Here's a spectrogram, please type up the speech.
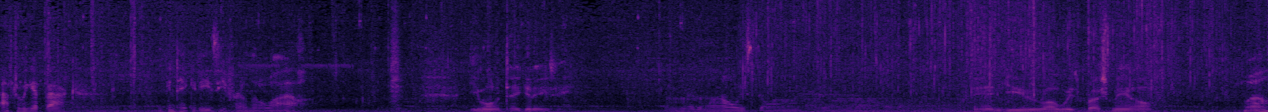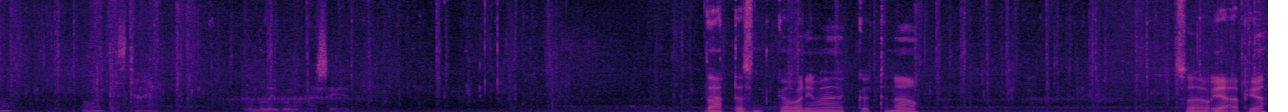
After we get back, we can take it easy for a little while. You want to take it easy. You're the one always going on. And you always brush me off. Well, won't this time. I believe it when I see it. That doesn't go anywhere. Good to know. So, yeah, up here.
